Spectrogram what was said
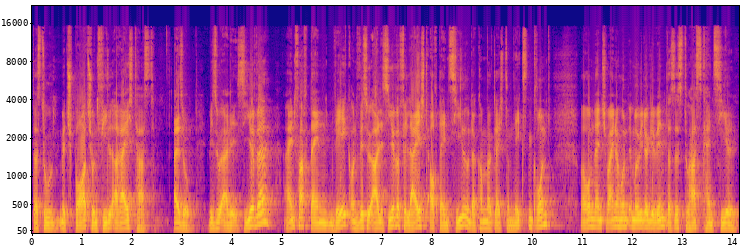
dass du mit Sport schon viel erreicht hast. Also visualisiere einfach deinen Weg und visualisiere vielleicht auch dein Ziel und da kommen wir gleich zum nächsten Grund warum dein Schweinehund immer wieder gewinnt, das ist, du hast kein Ziel.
